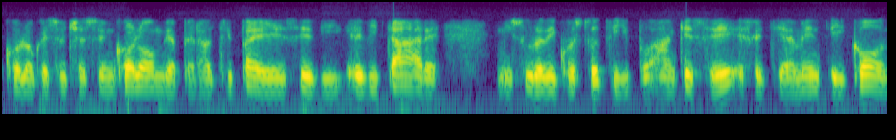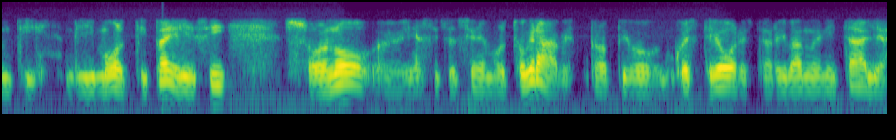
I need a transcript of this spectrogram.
quello che è successo in Colombia per altri paesi di evitare misure di questo tipo, anche se effettivamente i conti di molti paesi sono eh, in una situazione molto grave. Proprio in queste ore sta arrivando in Italia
